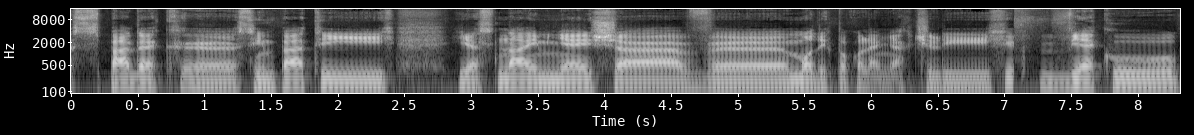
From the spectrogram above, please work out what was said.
spadek e, sympatii jest najmniejsza w młodych pokoleniach, czyli w wieku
